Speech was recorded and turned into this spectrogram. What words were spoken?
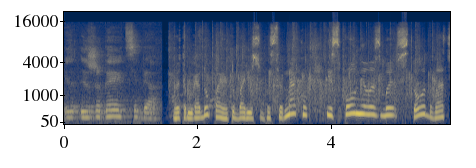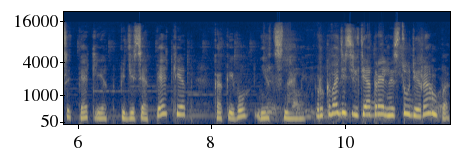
и сжигает себя. В этом году поэту Борису Пастернаку исполнилось бы 125 лет. 55 лет – как его нет с нами. Руководитель театральной студии «Рампа»,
